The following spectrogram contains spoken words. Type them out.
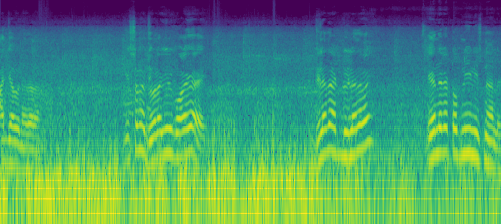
আর যাবে না দাদা এর সঙ্গে জোরাগিরি করা যায়? ঢিলা দে একটু ঢিলা দে ভাই। এখান থেকে টোপ নিয়ে নিস নাহলে।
